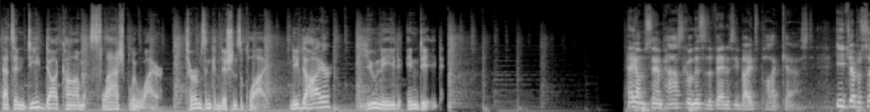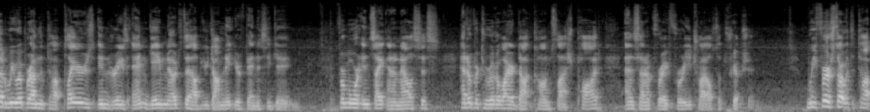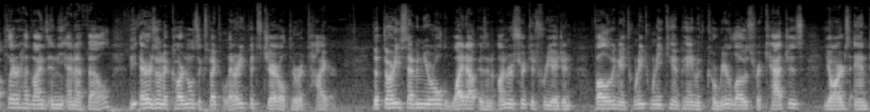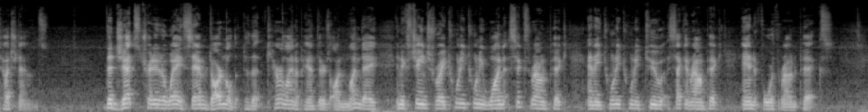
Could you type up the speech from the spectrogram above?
That's Indeed.com slash BlueWire. Terms and conditions apply. Need to hire? You need Indeed. Hey, I'm Sam Pasco, and this is the Fantasy Bites podcast. Each episode, we whip around the top players, injuries, and game notes to help you dominate your fantasy game. For more insight and analysis, head over to rotowire.com slash pod and sign up for a free trial subscription. We first start with the top player headlines in the NFL. The Arizona Cardinals expect Larry Fitzgerald to retire. The 37 year old wideout is an unrestricted free agent following a 2020 campaign with career lows for catches, yards, and touchdowns. The Jets traded away Sam Darnold to the Carolina Panthers on Monday in exchange for a 2021 sixth round pick and a 2022 second round pick and fourth round picks.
